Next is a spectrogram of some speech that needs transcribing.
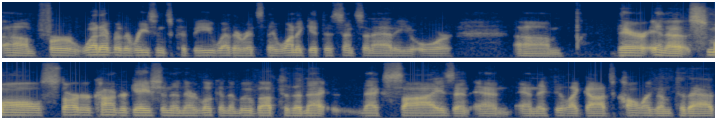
um, for whatever the reasons could be, whether it's they want to get to Cincinnati or um, they're in a small starter congregation and they're looking to move up to the ne- next size and, and, and they feel like God's calling them to that.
